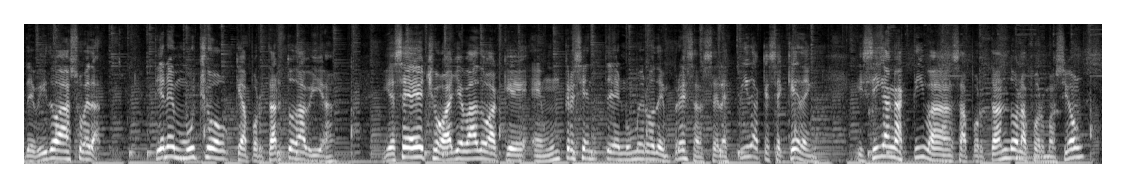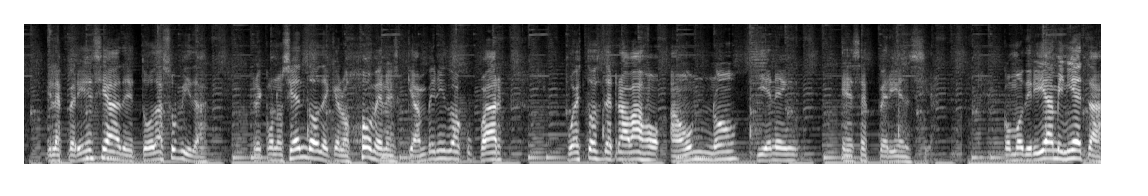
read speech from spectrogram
debido a su edad tienen mucho que aportar todavía y ese hecho ha llevado a que en un creciente número de empresas se les pida que se queden y sigan activas aportando la formación y la experiencia de toda su vida, reconociendo de que los jóvenes que han venido a ocupar puestos de trabajo aún no tienen esa experiencia. Como diría mi nieta,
